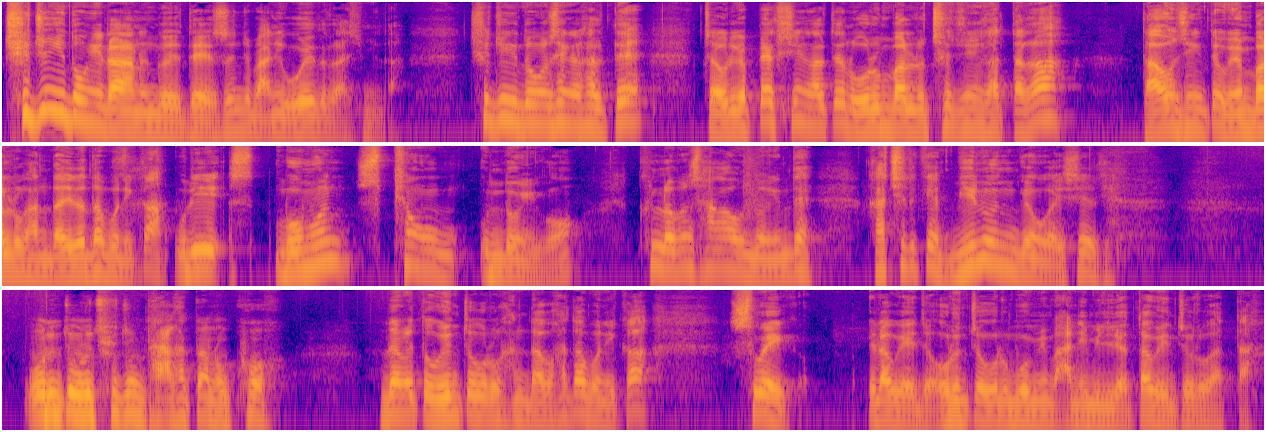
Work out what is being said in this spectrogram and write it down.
체중 이동이라는 거에 대해서 이제 많이 오해들 하십니다. 체중 이동을 생각할 때, 자, 우리가 백스윙 할 때는 오른발로 체중이 갔다가 다운스윙 때 왼발로 간다 이러다 보니까 우리 스- 몸은 수평 운동이고 클럽은 상하 운동인데 같이 이렇게 미는 경우가 있어요. 이렇게. 오른쪽으로 체중 다 갖다 놓고 그 다음에 또 왼쪽으로 간다고 하다 보니까 스웨이라고 해야죠. 오른쪽으로 몸이 많이 밀렸다 왼쪽으로 갔다.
